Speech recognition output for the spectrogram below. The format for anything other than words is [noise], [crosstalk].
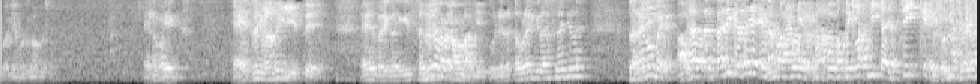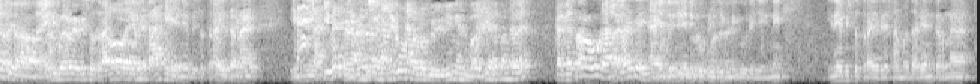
Bagian menurut lo apa sih? Eh, Apa? gengs. Eh, sih masa gitu ya? Eh, balik lagi Lu udah ngerekam lagi? Udah rekam lagi langsung aja lah. Lah Lah, emang, Be? Nah, t- tadi katanya episode terakhir, [laughs] malah balik lagi anjing. Episode Ini spesial. Nah, ini baru episode terakhir. Oh, episode terakhir. Ini episode terakhir karena ini [laughs] anjing ini gue dapat briefingnya bahagia apa? Eh, Kagak tahu, ngasal aja. Nah, itu dia, ini gue bridging gimana? nih, gue bridging nih. Ini episode terakhir ya sama Tarian karena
